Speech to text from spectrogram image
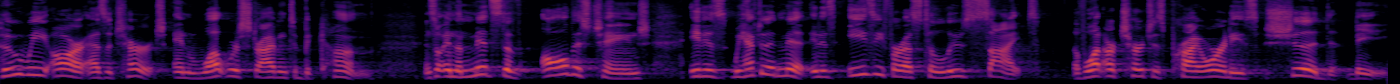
who we are as a church and what we're striving to become. And so, in the midst of all this change, it is, we have to admit, it is easy for us to lose sight of what our church's priorities should be.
